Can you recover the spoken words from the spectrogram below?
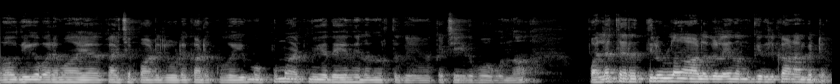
ഭൗതികപരമായ കാഴ്ചപ്പാടിലൂടെ കടക്കുകയും ഒപ്പം ആത്മീയതയെ നിലനിർത്തുകയും ഒക്കെ ചെയ്തു പോകുന്ന പലതരത്തിലുള്ള ആളുകളെ നമുക്കിതിൽ കാണാൻ പറ്റും.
